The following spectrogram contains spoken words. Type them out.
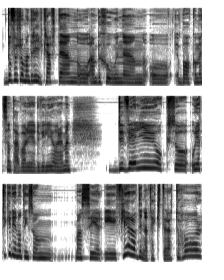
Då förstår man drivkraften och ambitionen och bakom ett sånt här, vad det är du vill göra. Men du väljer ju också, och jag tycker det är någonting som man ser i flera av dina texter, att du har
